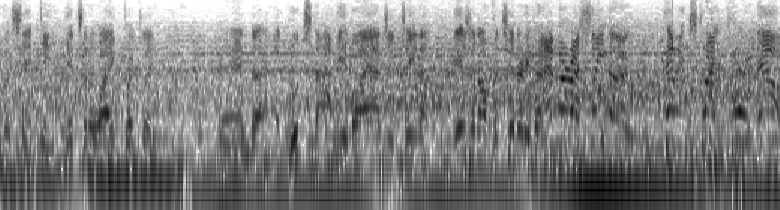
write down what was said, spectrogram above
Vicente gets it away quickly. And uh, a good start here by Argentina. Here's an opportunity for Amorosino coming straight through. Now,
